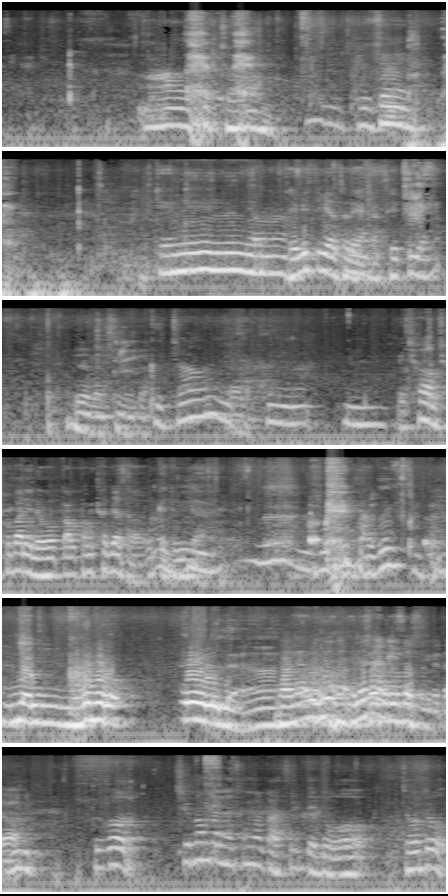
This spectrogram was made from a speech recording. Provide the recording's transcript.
생각해요. 아 그렇죠 그중에 재미있는 영화 재밌으면서도 약간 슬픈 영화. 예, 맞습니다. 그쵸? 있습니다. 처음 초반에 너무 빵빵 터져서 어깨 죽는 줄 알았어요. 나도 영, 그거 보고, 어느 저도 사람이 울었습니다. 그거 7번 방의 선물 봤을 때도 저도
